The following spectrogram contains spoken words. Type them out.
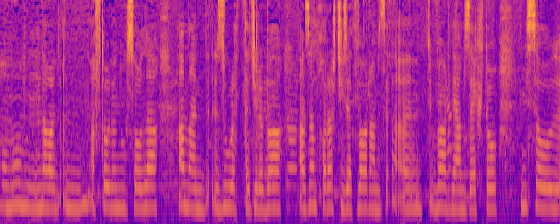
ماموم افتاد و نو ساله هم زور تجربه ازم خورش چیزت وارم واردم زخت مثال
